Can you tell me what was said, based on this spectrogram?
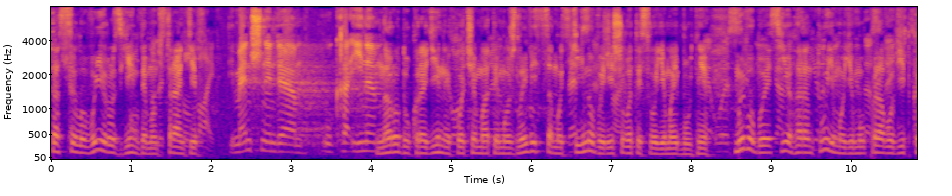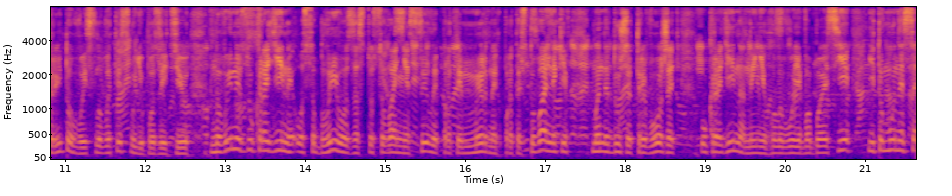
та силовий розгін демонстрантів. Народ України хоче мати можливість самостійно вирішувати своє майбутнє. Ми в ОБСЄ гарантуємо йому право відкрито висловити свою позицію. Новини з України, особливо застосування сили проти мирних протестувальників, мене дуже тривожать. Україна нині головує в ОБСЄ і тому несе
